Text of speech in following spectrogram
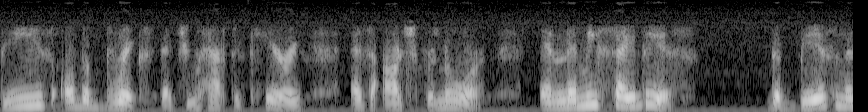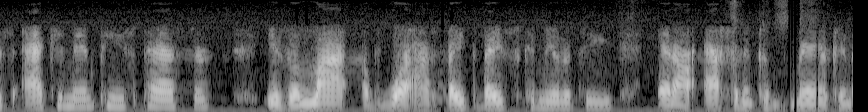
these are the bricks that you have to carry as an entrepreneur. And let me say this the business acumen piece, Pastor, is a lot of what our faith based community and our African American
